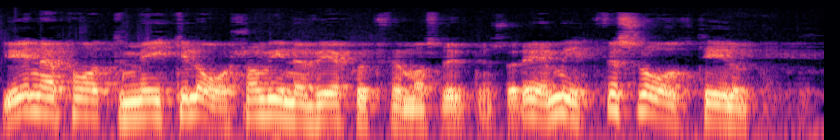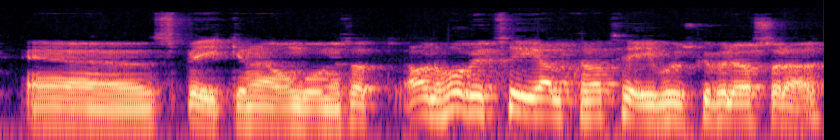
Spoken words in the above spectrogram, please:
jag är inne på att Mikael Larsson vinner V75-avslutningen. Så det är mitt förslag till eh, spiken den här omgången. Så att, ja, nu har vi tre alternativ. Hur ska vi lösa det här?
